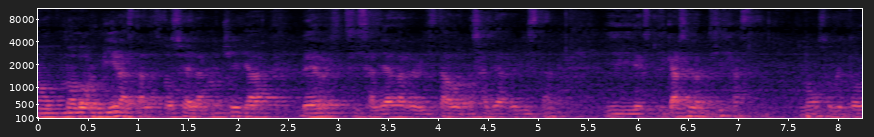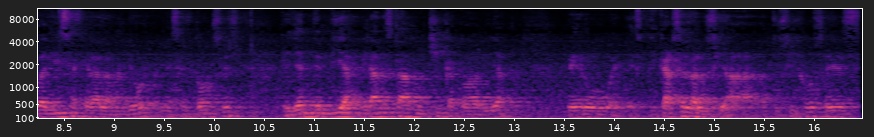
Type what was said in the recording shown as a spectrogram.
no, no dormir hasta las 12 de la noche, ya ver si salía la revista o no salía la revista y explicárselo a mis hijas, ¿no? sobre todo a Alicia, que era la mayor en ese entonces, que ya entendía, Miranda estaba muy chica todavía, pero explicárselo a, a tus hijos es,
